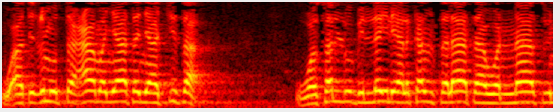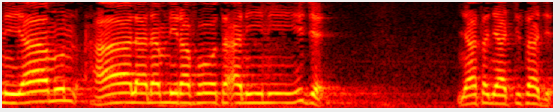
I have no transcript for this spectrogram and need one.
وأطعموا الطعام نياتا نياتشسا وصلوا بالليل هلكن صلاة والناس نيام حال نمني رفوت أنيني يجي نياتا نياتشسا جي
